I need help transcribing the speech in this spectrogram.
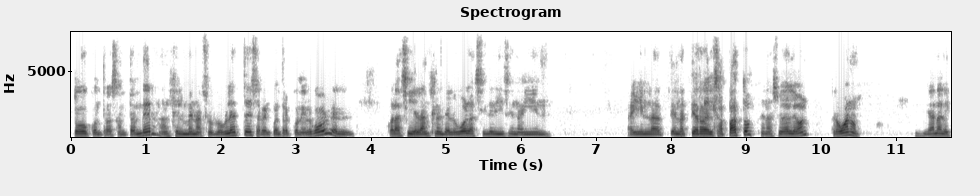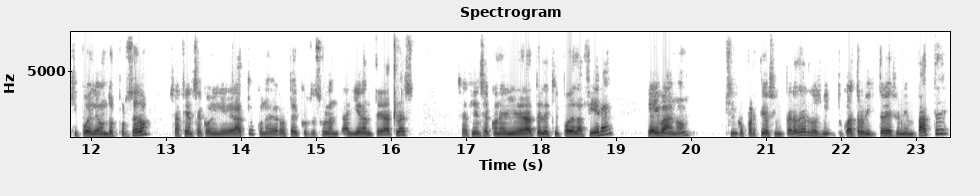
todo contra Santander. Ángel Mena su doblete. Se reencuentra con el gol. El, ahora sí, el ángel del gol, así le dicen ahí en, ahí en la, en la tierra del zapato, en la ciudad de León. Pero bueno, gana el equipo de León 2 por 0. Se afianza con el liderato, con la derrota de Cruz Azul ayer ante Atlas. Se afianza con el liderato el equipo de la Fiera y ahí va, ¿no? Cinco partidos sin perder, dos, cuatro victorias y un empate.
